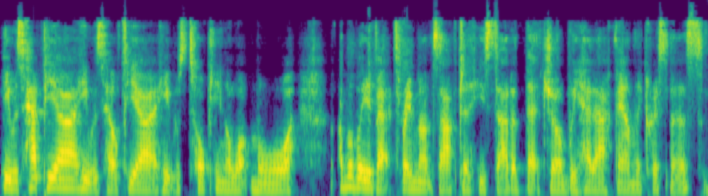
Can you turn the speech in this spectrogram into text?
He was happier. He was healthier. He was talking a lot more. Probably about three months after he started that job, we had our family Christmas.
